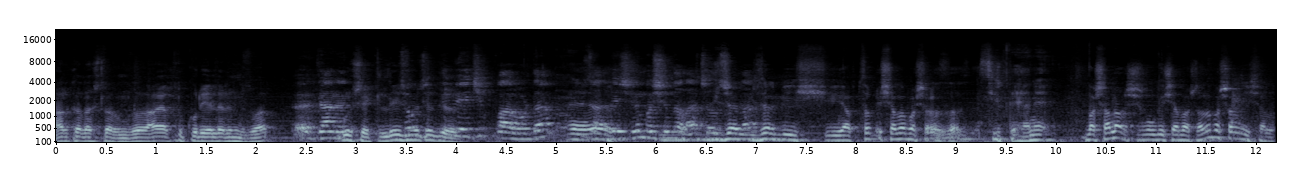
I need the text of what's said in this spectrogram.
Arkadaşlarımız var, ayaklı kuryelerimiz var. Evet yani Bu şekilde çok hizmet ciddi ediyoruz. bir ekip var orada. Ee, güzel de evet. işinin başındalar, Güzel çalışıyorlar. güzel bir iş yaptık. İnşallah başarırız da Sirt'te. Yani başarmak için bu işe başladı. Başarırız inşallah.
